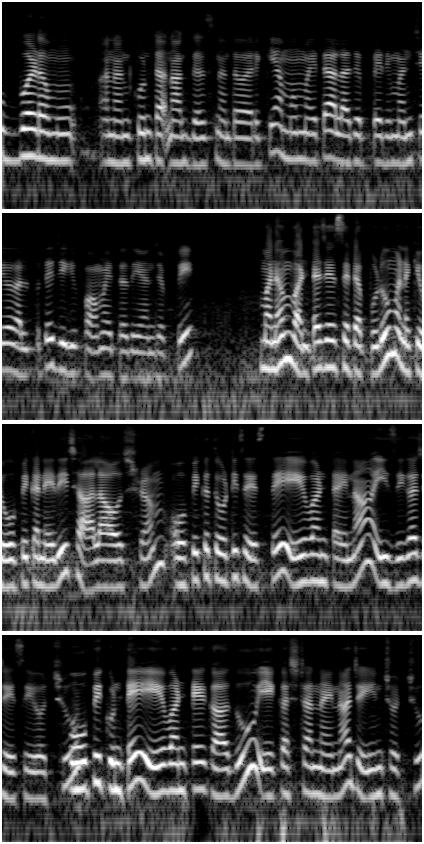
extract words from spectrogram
ఉబ్బడము అని అనుకుంటా నాకు తెలిసినంత వరకు. అమ్మమ్మ అయితే అలా చెప్పేది మంచిగా కలిపితే జిగి ఫామ్ అవుతుంది అని చెప్పి. మనం వంట చేసేటప్పుడు మనకి ఓపిక అనేది చాలా అవసరం. ఓపికతోటి చేస్తే ఏ వంట అయినా ఈజీగా చేసేయచ్చు. ఓపిక ఉంటే ఏ వంటే కాదు ఏ కష్టాన్నైనా జయించవచ్చు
